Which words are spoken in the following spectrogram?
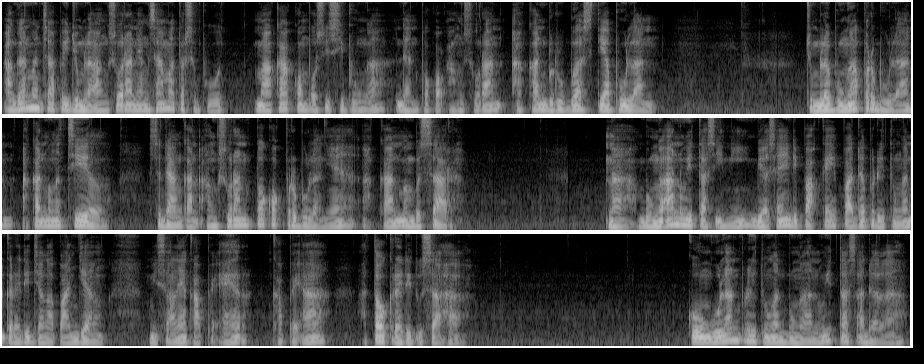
Agar mencapai jumlah angsuran yang sama tersebut, maka komposisi bunga dan pokok angsuran akan berubah setiap bulan. Jumlah bunga per bulan akan mengecil, sedangkan angsuran pokok per bulannya akan membesar. Nah, bunga anuitas ini biasanya dipakai pada perhitungan kredit jangka panjang, misalnya KPR, KPA, atau kredit usaha. Keunggulan perhitungan bunga anuitas adalah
